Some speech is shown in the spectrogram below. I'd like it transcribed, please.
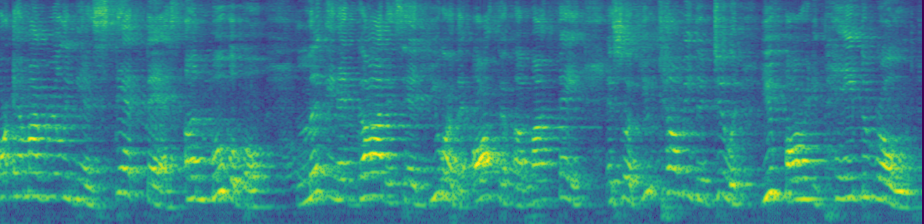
Or am I really being steadfast, unmovable, looking at God and saying, You are the author of my faith? And so if you tell me to do it, you've already paved the road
